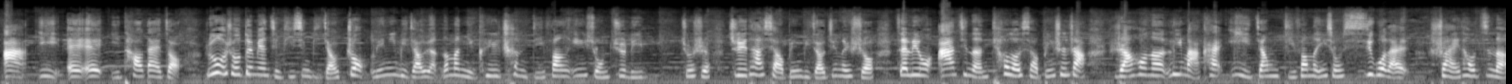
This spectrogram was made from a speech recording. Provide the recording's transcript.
R E A A 一套带走。如果说对面警惕性比较重，离你比较远，那么你可以趁敌方英雄距离。就是距离他小兵比较近的时候，再利用阿技能跳到小兵身上，然后呢，立马开 E 将敌方的英雄吸过来，甩一套技能。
